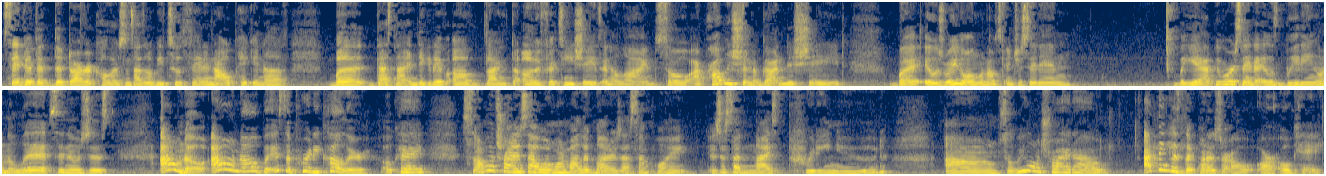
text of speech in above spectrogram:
same thing with the, the darker colors. Sometimes it'll be too thin and not opaque enough, but that's not indicative of like the other 15 shades in a line. So I probably shouldn't have gotten this shade, but it was really the only one I was interested in. But yeah, people were saying that it was bleeding on the lips and it was just, I don't know. I don't know, but it's a pretty color, okay? So I'm gonna try this out with one of my lip liners at some point. It's just a nice, pretty nude. Um, so we gonna try it out. I think his lip products are, are okay.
